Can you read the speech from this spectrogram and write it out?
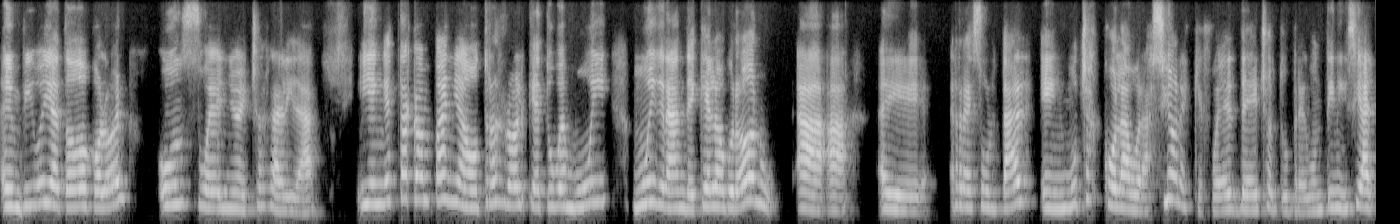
en vivo y a todo color, un sueño hecho realidad. Y en esta campaña otro rol que tuve muy, muy grande, que logró a, eh, resultar en muchas colaboraciones, que fue de hecho tu pregunta inicial,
